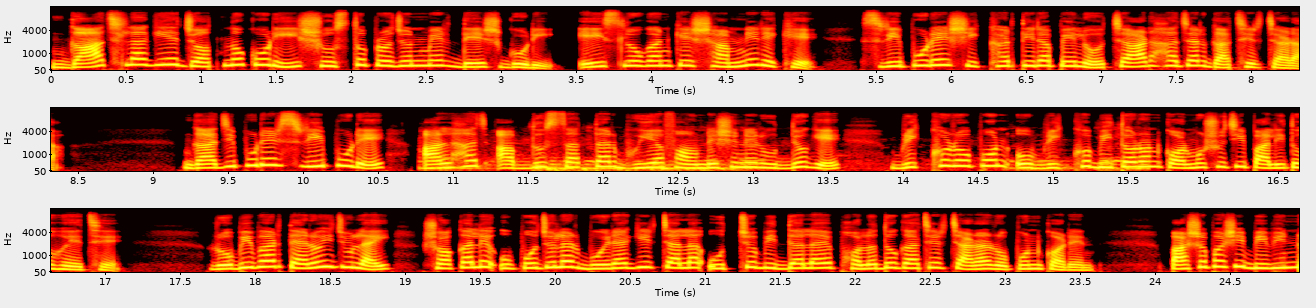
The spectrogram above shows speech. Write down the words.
গাছ লাগিয়ে যত্ন করি, সুস্থ প্রজন্মের দেশ গড়ি। এই স্লোগানকে সামনে রেখে শ্রীপুরের শিক্ষার্থীরা পেল চার হাজার গাছের চারা। গাজীপুরের শ্রীপুরে আলহাজ আব্দুস সাত্তার ভুইয়া ফাউন্ডেশনের উদ্যোগে বৃক্ষরোপণ ও বৃক্ষ বিতরণ কর্মসূচি পালিত হয়েছে। রবিবার ১৩ই জুলাই সকালে উপজেলার বৈরাগীর চালা উচ্চ বিদ্যালয়ে ফলদ গাছের চারা রোপণ করেন। পাশাপাশি বিভিন্ন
